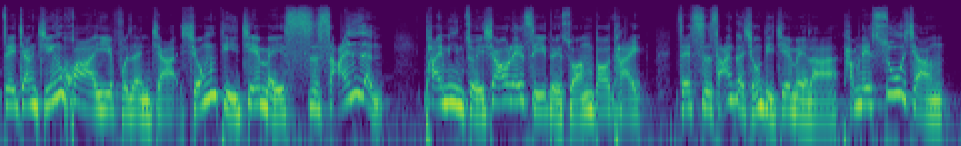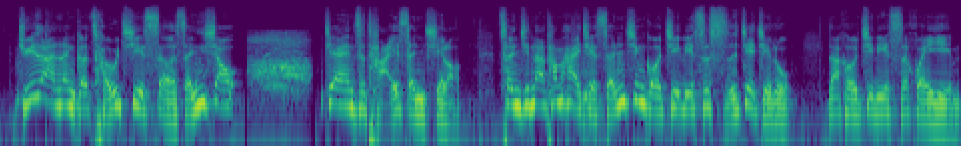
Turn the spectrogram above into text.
浙江金华一户人家兄弟姐妹十三人，排名最小的是一对双胞胎。这十三个兄弟姐妹呢，他们的属相居然能够凑齐十二生肖。简直太神奇了！曾经呢，他们还去申请过吉尼斯世界纪录，然后吉尼斯回应：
